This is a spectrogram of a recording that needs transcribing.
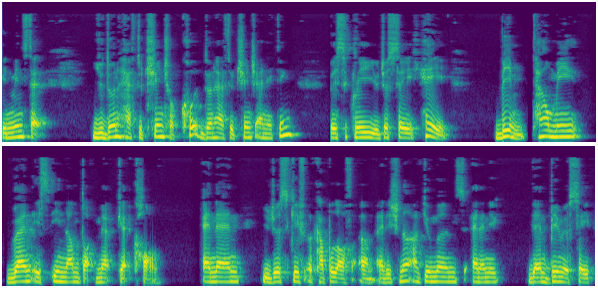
It means that you don't have to change your code, don't have to change anything. Basically, you just say, Hey, Beam, tell me when is enum.map get called. And then you just give a couple of um, additional arguments and then you, then Beam will say,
